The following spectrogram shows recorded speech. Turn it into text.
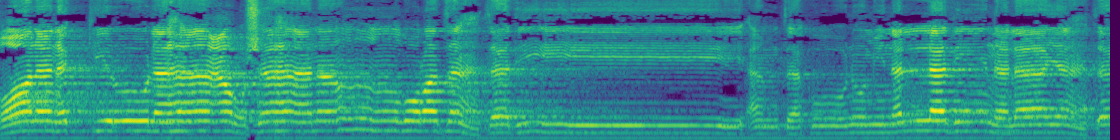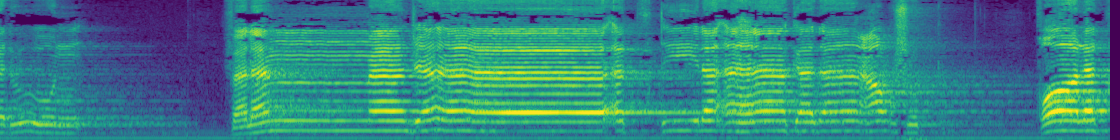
قال نكروا لها عرشها ننظر تهتدي تكون من الذين لا يهتدون فلما جاءت قيل أهكذا عرشك قالت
